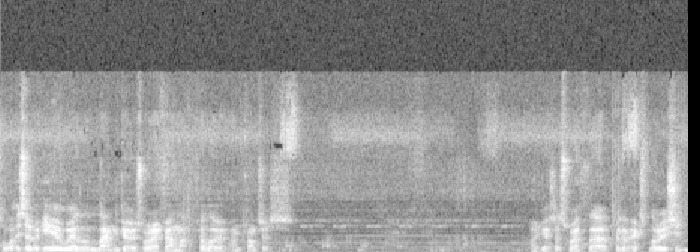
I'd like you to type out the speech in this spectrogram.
So what is over here where the lantern goes, where I found that fellow unconscious? I guess that's worth a bit of exploration.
